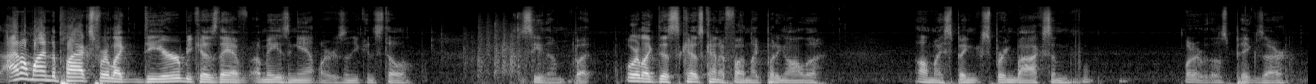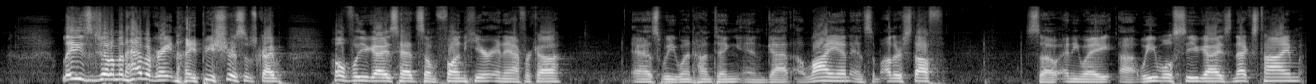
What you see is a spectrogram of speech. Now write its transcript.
I don't mind the plaques for like deer because they have amazing antlers and you can still see them. But or like this is kind of fun, like putting all the all my spring spring box and whatever those pigs are. Ladies and gentlemen, have a great night. Be sure to subscribe. Hopefully, you guys had some fun here in Africa as we went hunting and got a lion and some other stuff. So, anyway, uh, we will see you guys next time.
